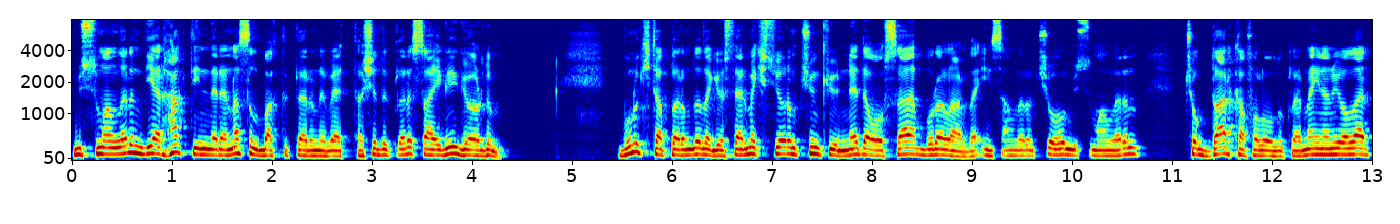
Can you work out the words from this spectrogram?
Müslümanların diğer hak dinlere nasıl baktıklarını ve taşıdıkları saygıyı gördüm. Bunu kitaplarımda da göstermek istiyorum çünkü ne de olsa buralarda insanların çoğu Müslümanların çok dar kafalı olduklarına inanıyorlar.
